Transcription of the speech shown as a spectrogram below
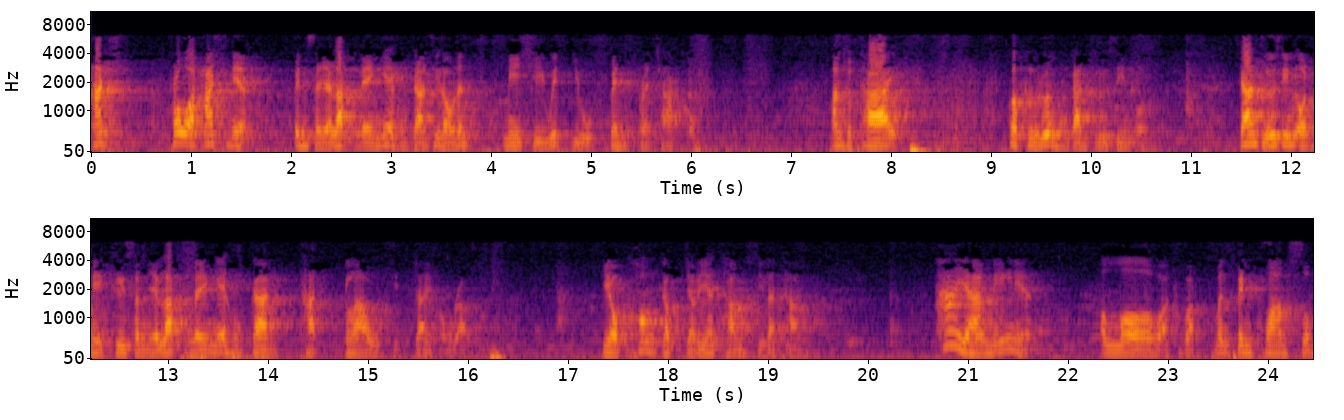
ฮัจเพราะว่าฮัจเนี่ยเป็นสัญลักษณ์ในแง่ของการที่เรานั้นมีชีวิตอยู่เป็นประชาคมอันสุดท้ายก็คือเรื่องของการถือศีลอด การถือศีลอดนี่คือสัญลักษณ์ในแง่ของการขัดเกลาจิตใจของเรา เกี่ยวข้องกับจริยธรรมศีลธรรมห้าอย่างนี้เนี่ยอัลลอฮฺอักบัรมันเป็นความสม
